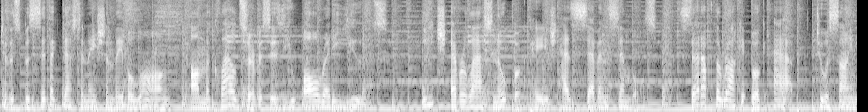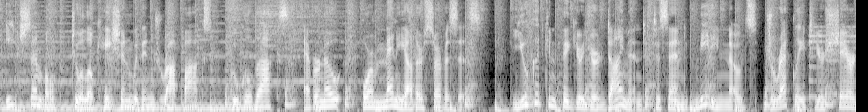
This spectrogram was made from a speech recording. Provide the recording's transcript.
to the specific destination they belong on the cloud services you already use. Each Everlast Notebook page has seven symbols. Set up the Rocketbook app to assign each symbol to a location within Dropbox, Google Docs, Evernote, or many other services. You could configure your Diamond to send meeting notes directly to your shared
